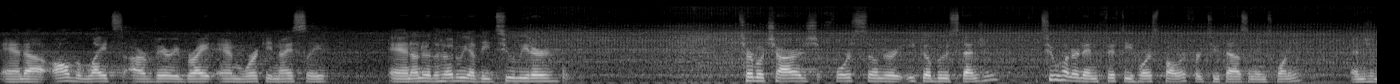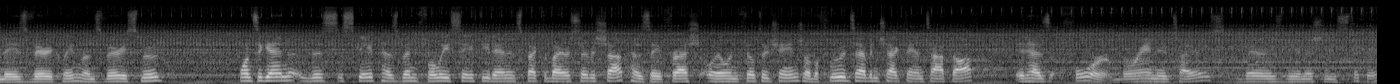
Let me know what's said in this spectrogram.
and uh, all the lights are very bright and working nicely. And under the hood, we have the two liter turbocharged four cylinder EcoBoost engine, 250 horsepower for 2020. Engine bay is very clean, runs very smooth. Once again, this Escape has been fully safetied and inspected by our service shop, has a fresh oil and filter change. All the fluids have been checked and topped off. It has four brand new tires. There's the emissions sticker.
